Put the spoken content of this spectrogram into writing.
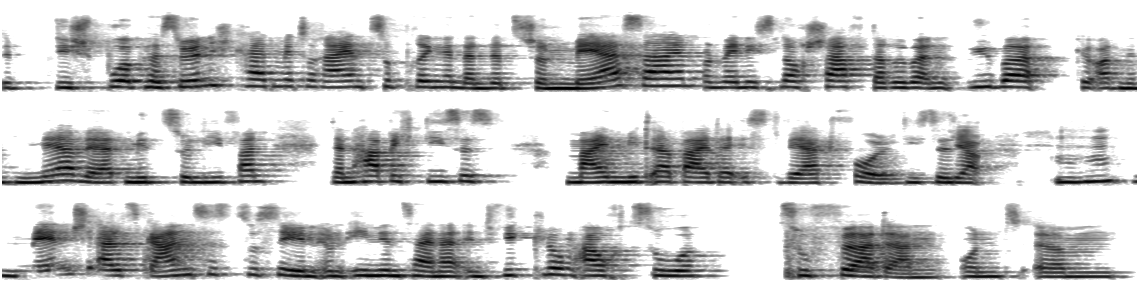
die, die Spur Persönlichkeit mit reinzubringen, dann wird es schon mehr sein. Und wenn ich es noch schaffe, darüber einen übergeordneten Mehrwert mitzuliefern, dann habe ich dieses, mein Mitarbeiter ist wertvoll, dieses ja. mhm. Mensch als Ganzes zu sehen und ihn in seiner Entwicklung auch zu, zu fördern. Und ähm,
